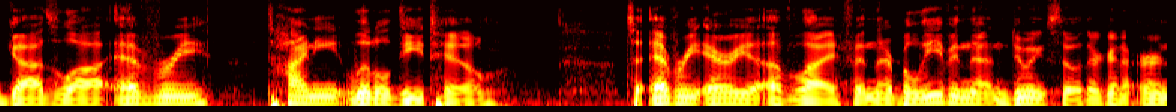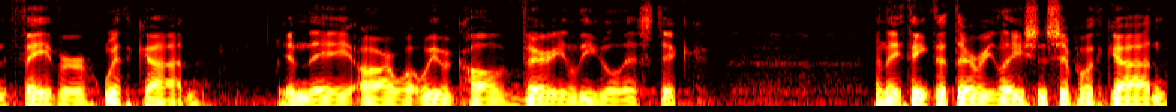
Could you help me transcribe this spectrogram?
God's law every tiny little detail to every area of life, and they're believing that in doing so, they're going to earn favor with God. And they are what we would call very legalistic, and they think that their relationship with God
